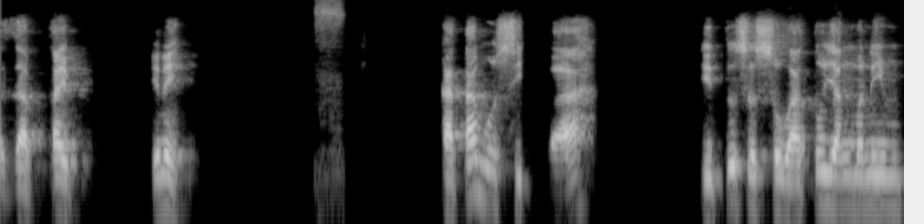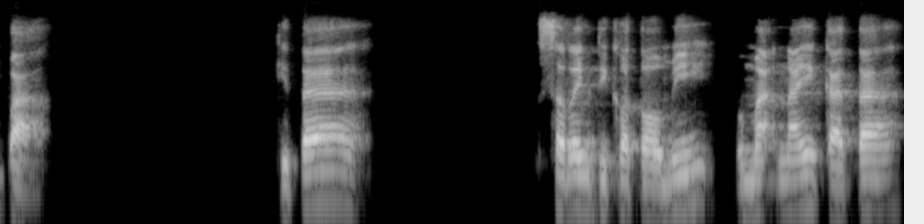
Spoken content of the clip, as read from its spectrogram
azab taib? Ini kata musibah itu sesuatu yang menimpa. Kita sering dikotomi memaknai kata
